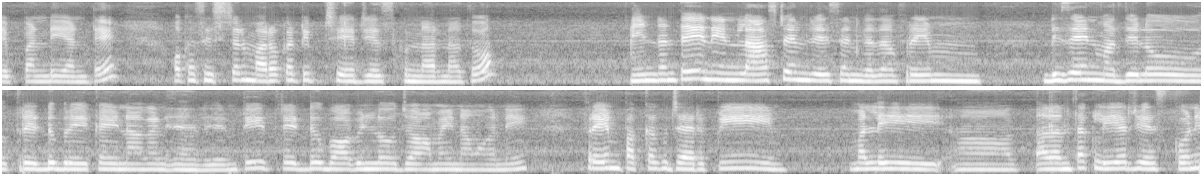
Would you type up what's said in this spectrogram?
చెప్పండి అంటే ఒక సిస్టర్ మరొక టిప్ షేర్ చేసుకున్నారు నాతో. ఏంటంటే నేను లాస్ట్ టైం చేశాను కదా ఫ్రేమ్ డిజైన్ మధ్యలో థ్రెడ్ బ్రేక్ అయినా కానీ ఏంటి థ్రెడ్ బాబిన్లో జామ్ అయినా కానీ ఫ్రేమ్ పక్కకు జరిపి మళ్ళీ అదంతా క్లియర్ చేసుకొని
